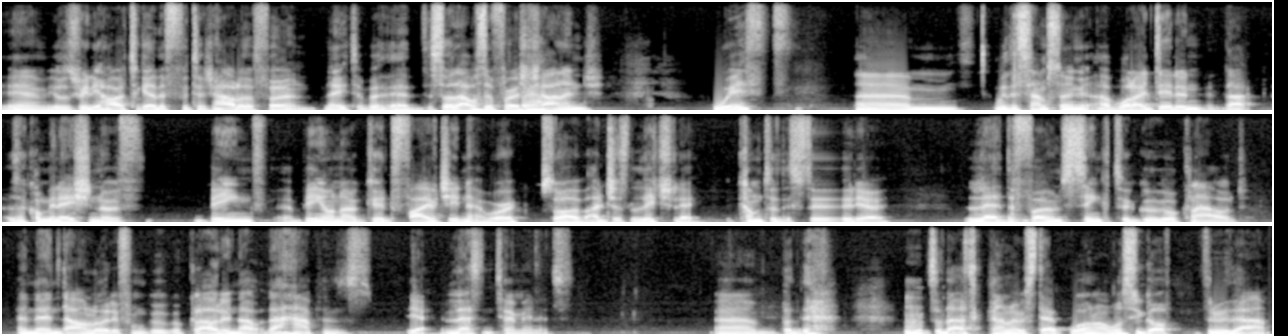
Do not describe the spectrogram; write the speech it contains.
um, it was really hard to get the footage out of the phone later, but uh, so that was the first yeah. challenge with um, with the Samsung, uh, what I did in that is a combination of being being on a good 5G network. So I, I, just literally come to the studio, let the phone sync to Google Cloud, and then download it from Google Cloud, and that that happens yeah in less than 10 minutes. Um, but the, mm. so that's kind of step one. Once you got through that,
